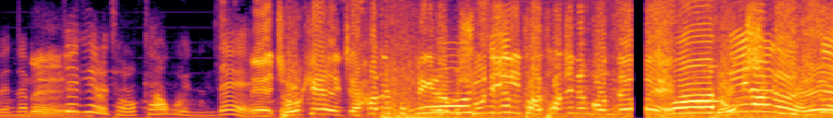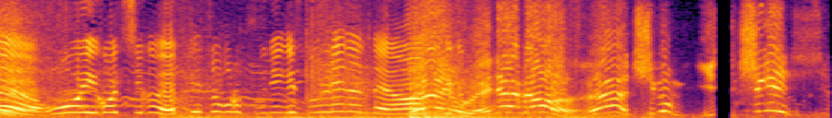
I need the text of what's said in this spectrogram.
맨날 네. 폭대기를 저렇게 하고 있는데 네, 저렇게 이제 하늘 폭행이라 하면 오, 쇼딩이 다 터지는 건데 와 역시나, 예. 2층 오 이거 지금 FT 쪽으로 분위기 쏠리는데요. 네, 이거 왜냐면 예, 지금 2층이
